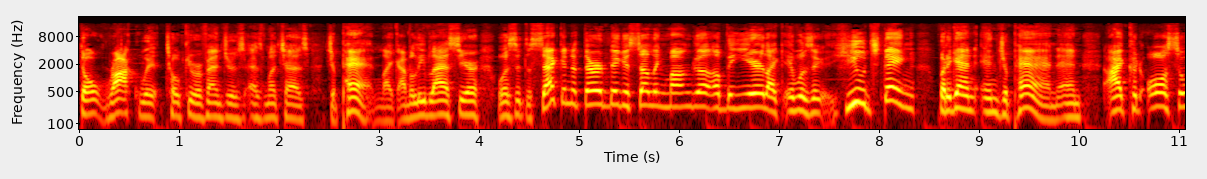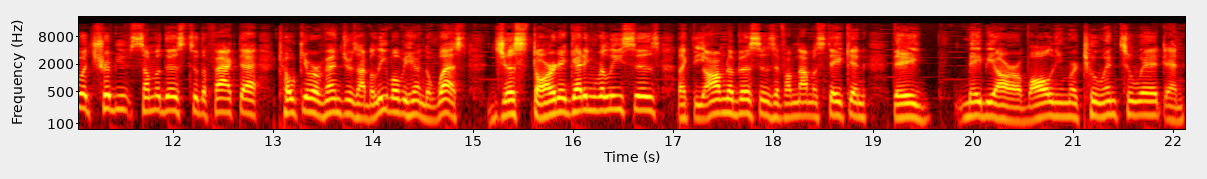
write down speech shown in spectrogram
don't rock with Tokyo Avengers as much as Japan. Like, I believe last year, was it the second or third biggest selling manga of the year? Like, it was a huge thing, but again, in Japan. And I could also attribute some of this to the fact that Tokyo Avengers, I believe over here in the West, just started getting releases. Like, the omnibuses, if I'm not mistaken, they maybe are a volume or two into it, and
